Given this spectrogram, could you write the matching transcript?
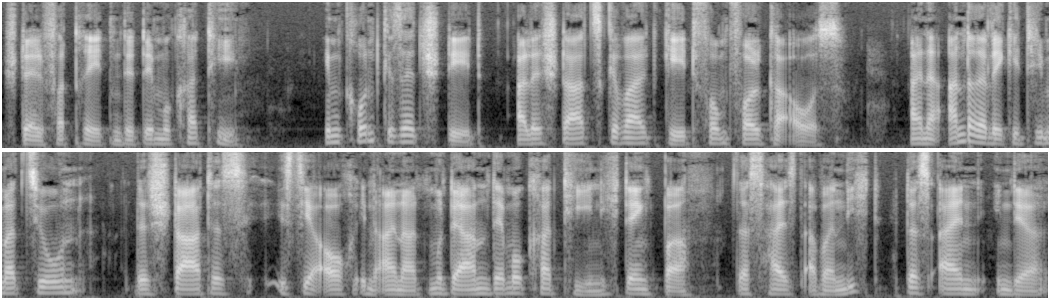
stellvertretende Demokratie. Im Grundgesetz steht, alle Staatsgewalt geht vom Volke aus. Eine andere Legitimation des Staates ist ja auch in einer modernen Demokratie nicht denkbar. Das heißt aber nicht, dass ein in der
